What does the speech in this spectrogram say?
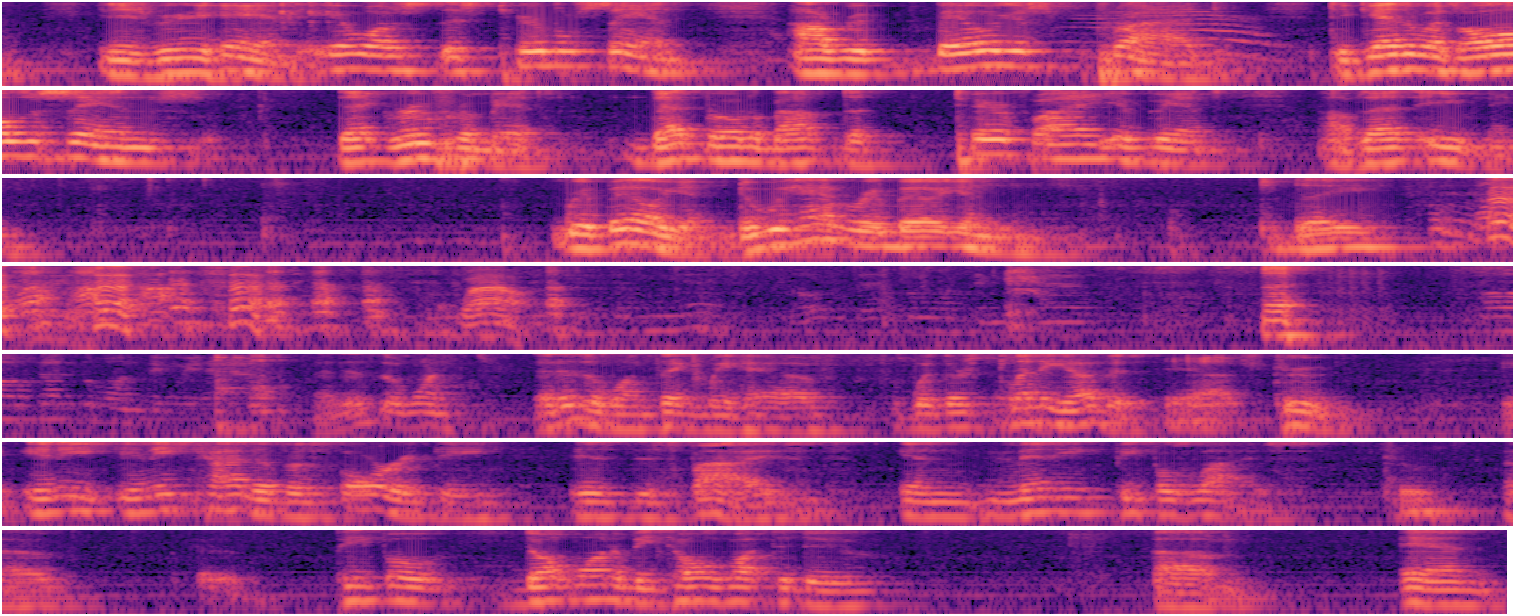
in his very hand. It was this terrible sin, our rebellious pride, together with all the sins that grew from it, that brought about the terrifying event of that evening. Rebellion. Do we have rebellion today? Wow. Huh? Oh, that's the one thing we have. That is the one. That is the one thing we have. But there's plenty of it. Yeah, it's true. Any any kind of authority is despised in many people's lives. True. Uh, uh, people don't want to be told what to do, um, and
